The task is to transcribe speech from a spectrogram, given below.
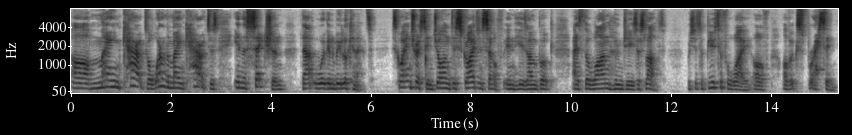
our main character, one of the main characters in the section that we're going to be looking at. It's quite interesting. John describes himself in his own book as the one whom Jesus loved, which is a beautiful way of, of expressing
